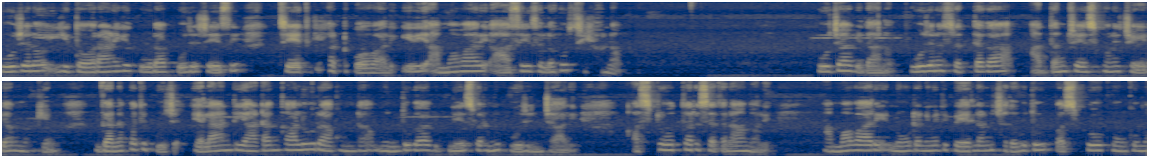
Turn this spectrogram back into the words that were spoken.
పూజలో ఈ తోరానికి కూడా పూజ చేసి చేతికి కట్టుకోవాలి. ఇది అమ్మవారి ఆశీస్సులకు చిహ్నం. పూజా విధానం. పూజను శ్రద్ధగా అర్థం చేసుకొని చేయడం ముఖ్యం. గణపతి పూజ. ఎలాంటి ఆటంకాలు రాకుండా ముందుగా విఘ్నేశ్వరుని పూజించాలి. అష్టోత్తర శతనామలి. అమ్మవారి నూట ఎనిమిది పేర్లను చదువుతూ పసుపు కుంకుమ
